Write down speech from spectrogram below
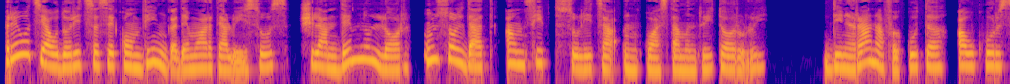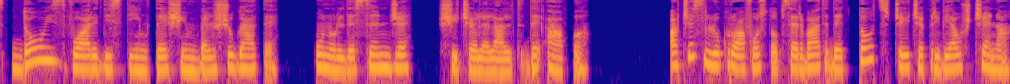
Preoții au dorit să se convingă de moartea lui Isus și la îndemnul lor, un soldat a înfipt sulița în coasta Mântuitorului. Din rana făcută au curs două izvoare distincte și îmbelșugate, unul de sânge și celălalt de apă. Acest lucru a fost observat de toți cei ce priveau scena,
